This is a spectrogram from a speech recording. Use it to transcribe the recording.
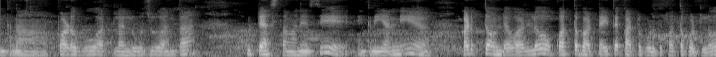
ఇంకా నా పొడవు అట్లా లూజు అంతా కుట్టేస్తామనేసి ఇంక ఇవన్నీ కడుపుతో ఉండేవాళ్ళు కొత్త బట్ట అయితే కట్టకూడదు కొత్త కొట్టులో.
